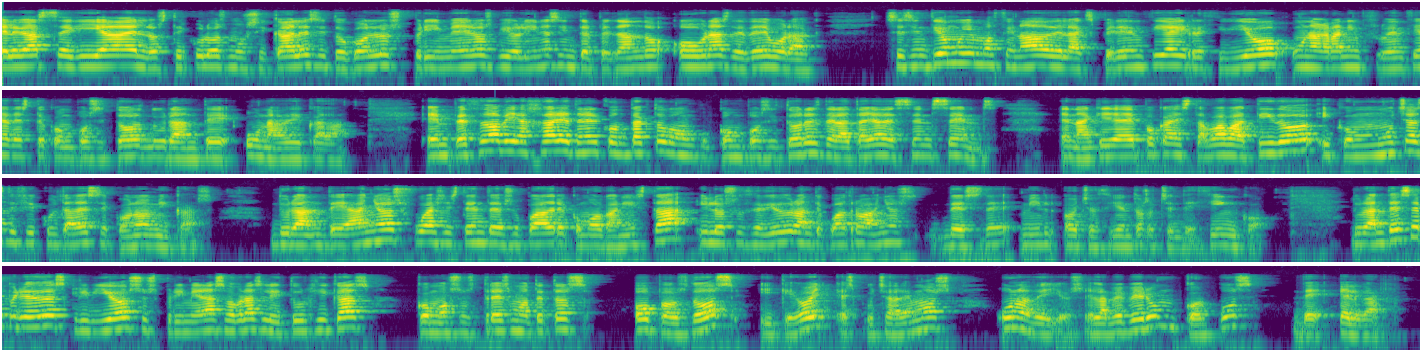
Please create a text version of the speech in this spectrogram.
Elgar seguía en los círculos musicales y tocó en los primeros violines interpretando obras de Dvorak. Se sintió muy emocionado de la experiencia y recibió una gran influencia de este compositor durante una década. Empezó a viajar y a tener contacto con compositores de la talla de Saint-Saëns. En aquella época estaba abatido y con muchas dificultades económicas. Durante años fue asistente de su padre como organista y lo sucedió durante cuatro años desde 1885. Durante ese periodo escribió sus primeras obras litúrgicas como sus tres motetos Opus 2 y que hoy escucharemos uno de ellos, el Ave Verum Corpus de Elgar.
